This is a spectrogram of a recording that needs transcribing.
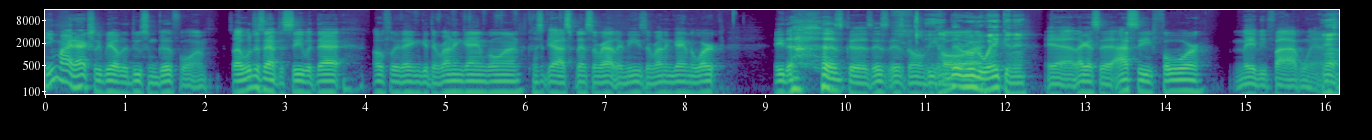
he might actually be able to do some good for him. So we'll just have to see with that. Hopefully, they can get the running game going because guy Spencer Rattler needs the running game to work. He does because it's it's gonna be It's hard. a rude awakening. Yeah, like I said, I see four, maybe five wins. Yeah,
